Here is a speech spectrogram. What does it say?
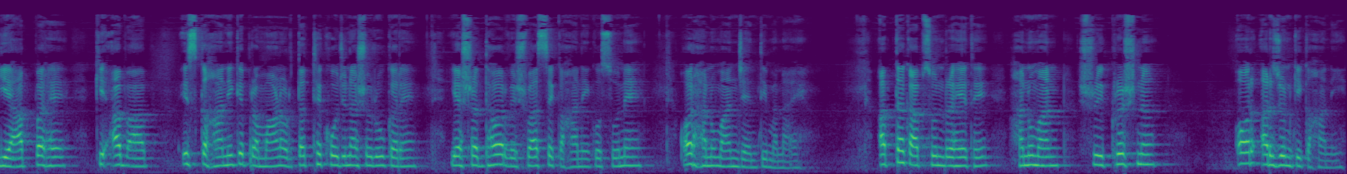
ये आप पर है कि अब आप इस कहानी के प्रमाण और तथ्य खोजना शुरू करें या श्रद्धा और विश्वास से कहानी को सुने और हनुमान जयंती मनाएँ। अब तक आप सुन रहे थे हनुमान श्री कृष्ण और अर्जुन की कहानी।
